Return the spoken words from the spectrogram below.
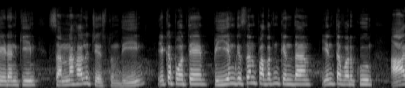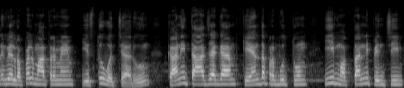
చేయడానికి సన్నాహాలు చేస్తుంది. ఇకపోతే పిఎం కిసాన్ పథకం కింద ఇంతవరకు ఆరు వేల రూపాయలు మాత్రమే ఇస్తూ వచ్చారు. కానీ తాజాగా కేంద్ర ప్రభుత్వం ఈ మొత్తాన్ని పెంచి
